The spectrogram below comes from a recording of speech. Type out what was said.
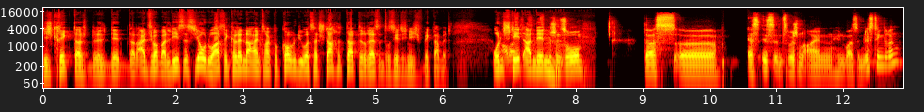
die ich krieg, da, der, das Einzige, was man liest, ist, yo, du hast den Kalendereintrag bekommen, die Uhrzeit startet hat, den Rest interessiert dich nicht, weg damit. Und Aber steht es ist an den, inzwischen so, dass äh, es ist inzwischen ein Hinweis im Listing drin.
